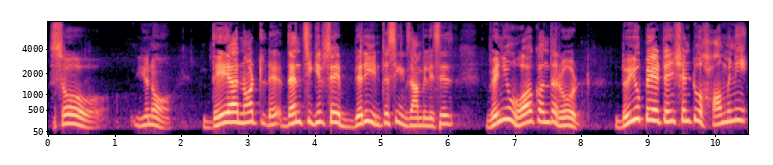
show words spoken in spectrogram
So you know they are not then she gives a very interesting example. She says when you walk on the road do you pay attention to how many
